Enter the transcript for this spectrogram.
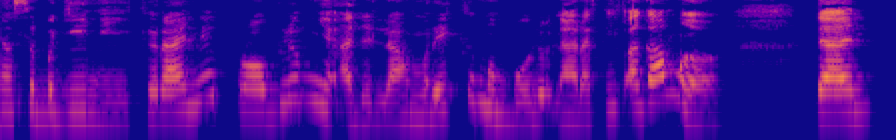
yang sebegini kerana problemnya adalah mereka membolot naratif agama. Dan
